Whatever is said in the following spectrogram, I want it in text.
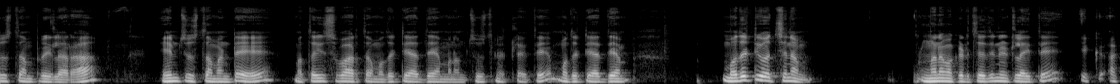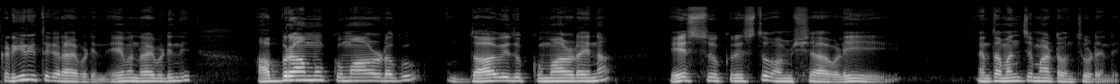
చూస్తాం ప్రియులారా. ఏం చూస్తామంటే మతయుసు వార్త మొదటి అధ్యాయం మనం చూసినట్లయితే మొదటి అధ్యాయం మొదటి వచనం మనం అక్కడ చదివినట్లయితే ఇక అక్కడ ఈ రీతిగా రాయబడింది. ఏమని రాయబడింది? అబ్రాము కుమారుడగు దావీదు కుమారుడైన యేసుక్రీస్తు వంశావళి. ఎంత మంచి మాట చూడండి.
